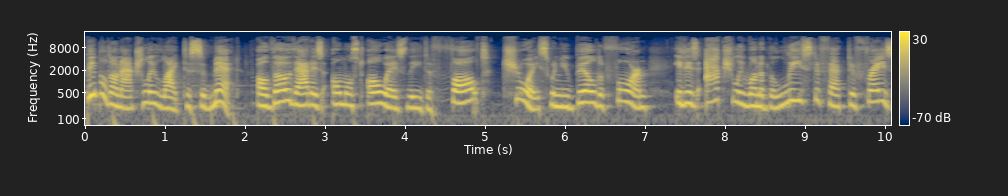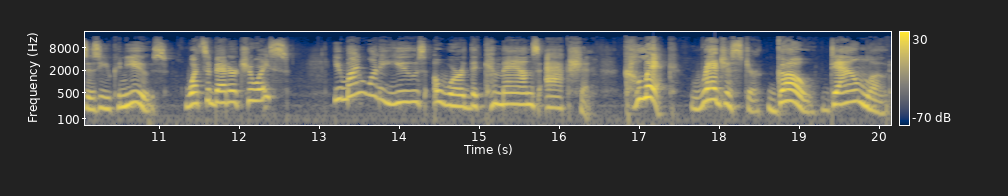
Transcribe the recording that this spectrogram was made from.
people don't actually like to submit. Although that is almost always the default choice when you build a form, it is actually one of the least effective phrases you can use. What's a better choice? You might want to use a word that commands action. Click, register, go, download.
